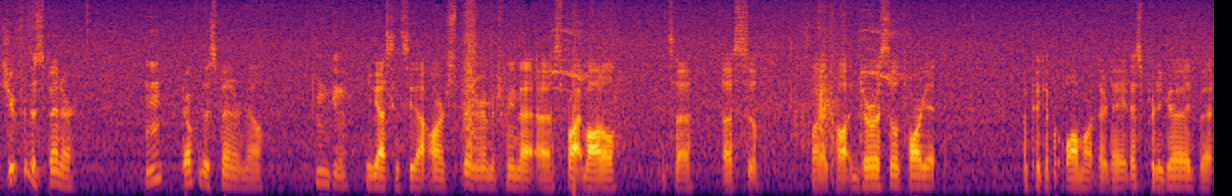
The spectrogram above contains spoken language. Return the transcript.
Shoot for the spinner. Hmm? Go for the spinner now. Okay. You guys can see that orange spinner in between that uh, Sprite bottle. It's a, a that's what they call it, Duracell target. I picked up at Walmart the other day. That's pretty good, but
